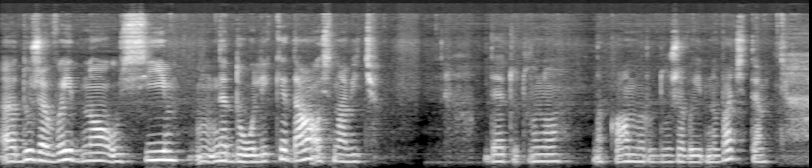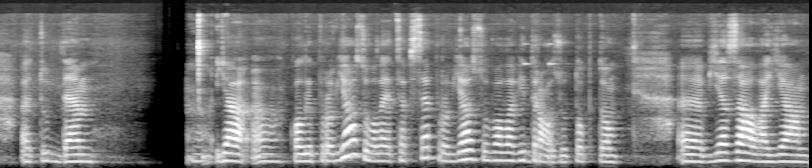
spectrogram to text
Е, Дуже видно усі недоліки. Да? Ось навіть де тут воно на камеру дуже видно, бачите? Е, Тут, де я е, коли пров'язувала, я це все пров'язувала відразу. Тобто е, в'язала я.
